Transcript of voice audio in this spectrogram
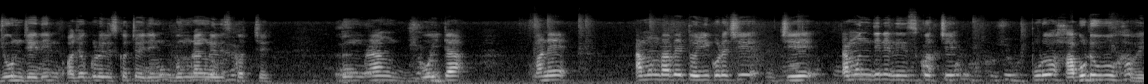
জুন যেই দিন অযোগ্য রিলিজ করছে ওই দিন বুমরাং রিলিজ করছে। বুমরাং বইটা মানে এমনভাবে তৈরি করেছে যে এমন দিনে রিলিজ করছে, পুরো হাবুডুবু খাবে।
